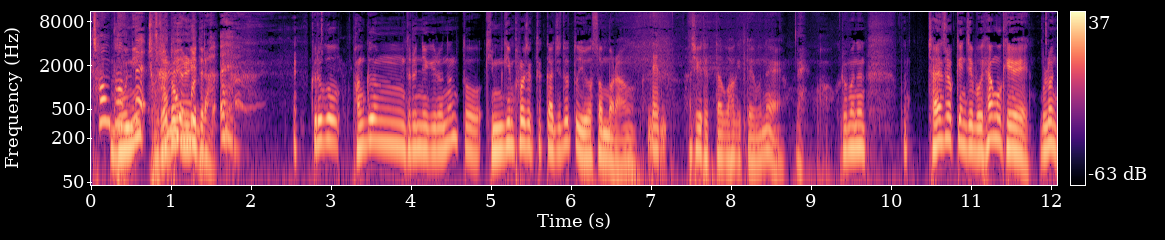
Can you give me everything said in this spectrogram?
처음 탔는데 저절로 열리더라. 그리고 방금 들은 얘기로는 또 김김 프로젝트까지도 또 유어썸머랑 네. 하시게 됐다고 하기 때문에 어, 그러면은 뭐 자연스럽게 이제 뭐 향후 계획 물론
